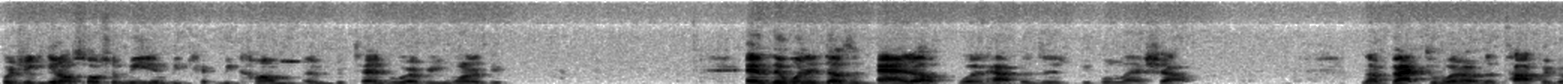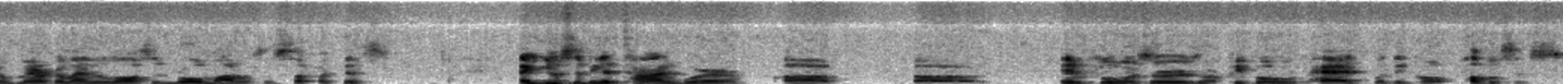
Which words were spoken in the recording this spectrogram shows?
But you can get on social media and be, become and pretend whoever you want to be. And then when it doesn't add up, what happens is people lash out. Now back to what the topic of America Land of Lost and role models and stuff like this. It used to be a time where uh, uh, influencers or people had what they call publicists.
